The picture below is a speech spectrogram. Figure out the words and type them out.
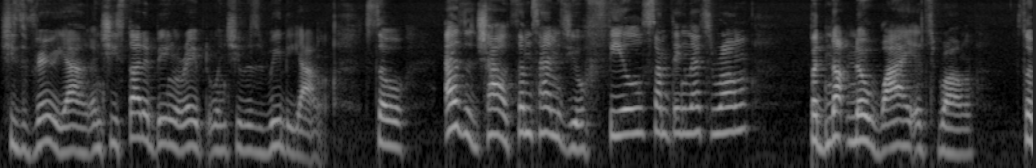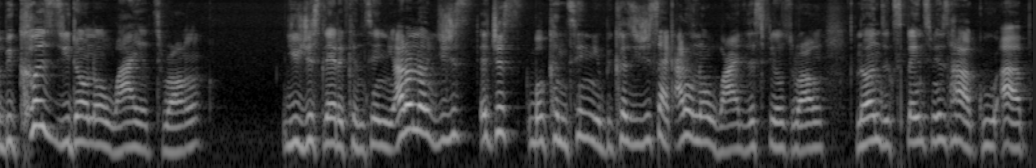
she's very young and she started being raped when she was really young. So, as a child, sometimes you'll feel something that's wrong, but not know why it's wrong. So, because you don't know why it's wrong, you just let it continue. I don't know, you just, it just will continue because you're just like, I don't know why this feels wrong. No one's explained to me, this is how I grew up,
